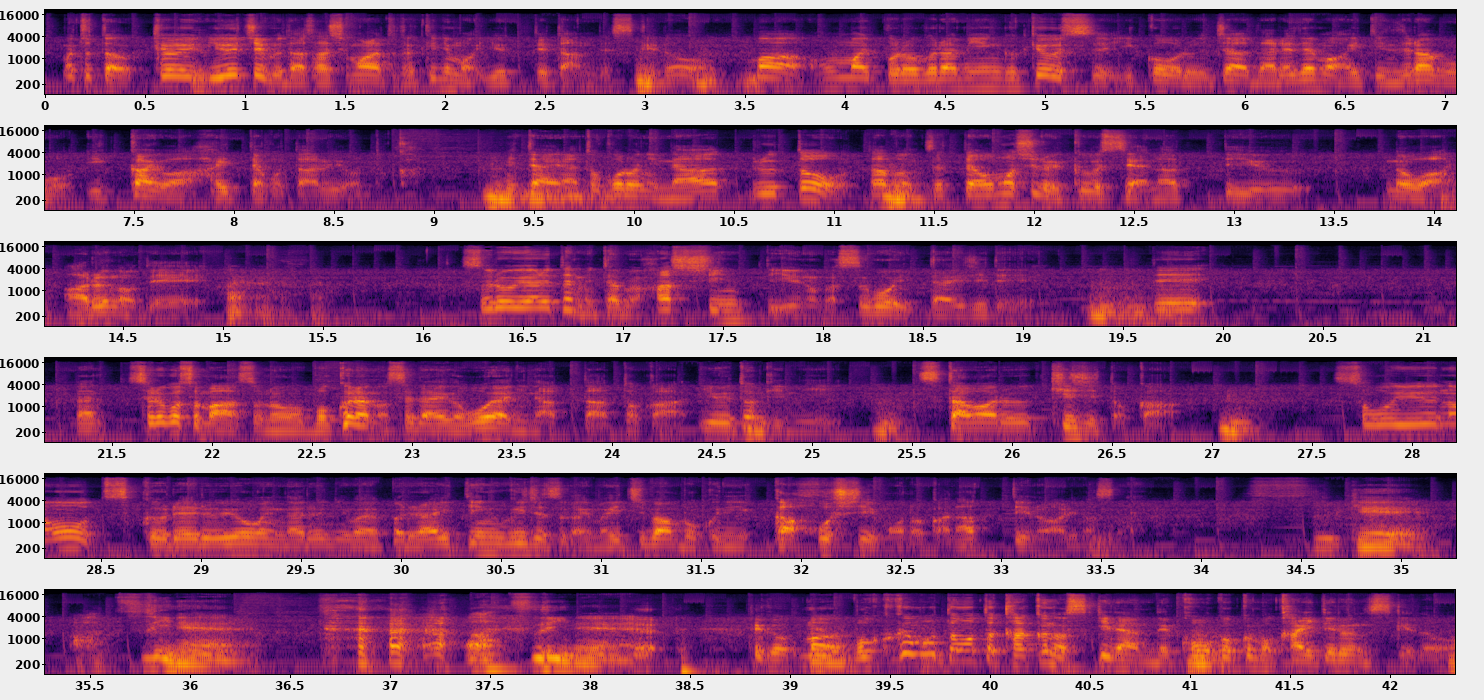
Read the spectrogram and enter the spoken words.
まあ、ちょっと今日 YouTube 出させてもらった時にも言ってたんですけど、まあほんまにプログラミング教室イコールじゃあ誰でも ITINS ラボ1回は入ったことあるよとかうんみたいなところになると多うん。分絶対面白い教室やなっていうのはあるのではいはいはい。それをやるために多分発信っていうのがすごい大事ででなそれこそまあその僕らの世代が親になったとかいう時にうん伝わる記事とかうんそういうのを作れるようになるにはやっぱりライティング技術が今一番僕にが欲しいものかなっていうのはありますね。すげえ。熱いね。熱いね。てかまあうん僕がもともと書くの好きなんで広告も書いてるんですけど、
